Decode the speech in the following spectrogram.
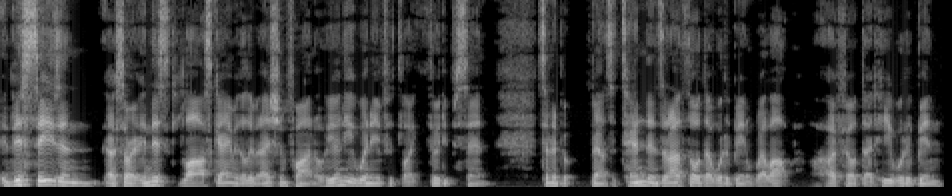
in this season, uh, sorry, in this last game in the elimination final, he only went in for like 30% centre bounce attendance, and I thought that would have been well up. I felt that he would have been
